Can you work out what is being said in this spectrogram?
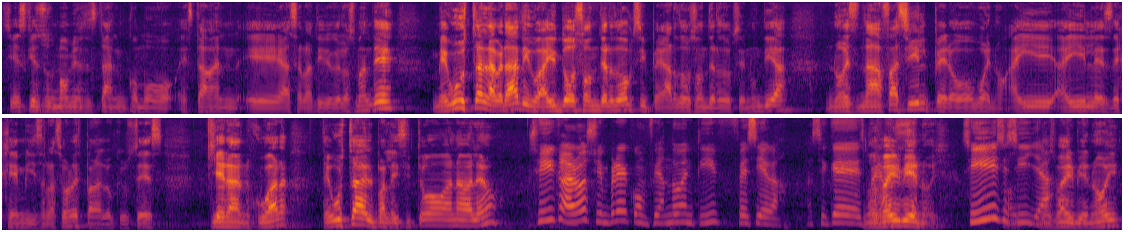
Si es que esos momios están como estaban eh, hace ratito que los mandé. Me gustan, la verdad. Digo, hay dos underdogs y pegar dos underdogs en un día no es nada fácil, pero bueno, ahí, ahí les dejé mis razones para lo que ustedes quieran jugar. ¿Te gusta el parlecito, Ana Valero? Sí, claro, siempre confiando en ti, fe ciega. Así que Nos va a ir bien hoy. Sí, sí, sí, ya. Nos va a ir bien hoy.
